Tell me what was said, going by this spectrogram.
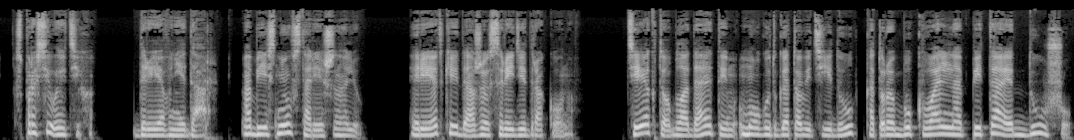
— спросила я тихо. «Древний дар», — объяснил старейшина Лю. «Редкий даже среди драконов. Те, кто обладает им, могут готовить еду, которая буквально питает душу,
